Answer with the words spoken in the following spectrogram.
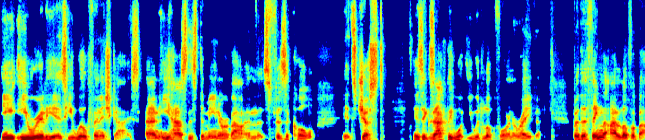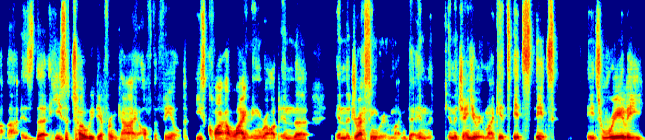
he he really is. He will finish guys, and he has this demeanor about him that's physical. It's just is exactly what you would look for in a Raven. But the thing that I love about that is that he's a totally different guy off the field. He's quite a lightning rod in the in the dressing room, like in the in the changing room. Like it's it's it's it's really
